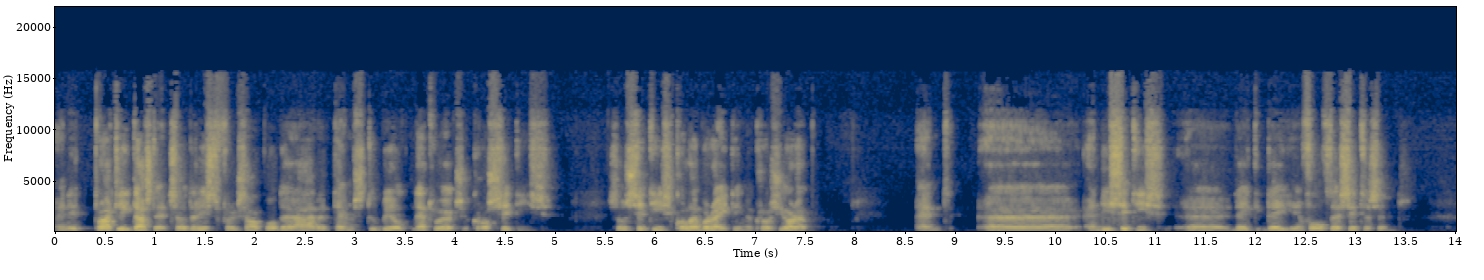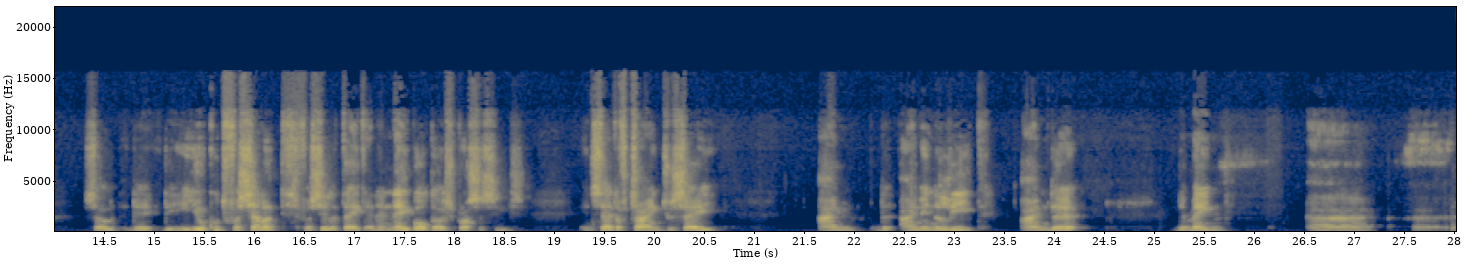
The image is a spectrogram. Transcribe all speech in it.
And it partly does that. So there is, for example, there are attempts to build networks across cities. So cities collaborating across Europe and uh, and these cities uh, they they involve their citizens. So the, the EU could facilitate, and enable those processes instead of trying to say, I'm the, I'm in the lead, I'm the the main uh, uh,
